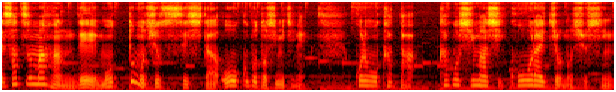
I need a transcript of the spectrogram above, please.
薩摩藩で最も出世した大久保利通ね、これを方、鹿児島市高麗町の出身。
